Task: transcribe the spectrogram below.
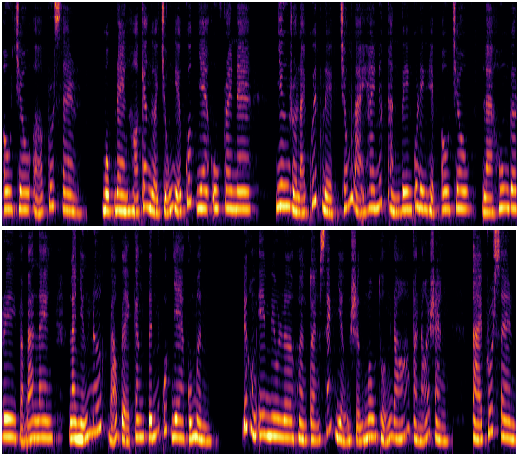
âu châu ở bruxelles một đàn họ ca ngợi chủ nghĩa quốc gia ukraine nhưng rồi lại quyết liệt chống lại hai nước thành viên của Liên hiệp Âu Châu là Hungary và Ba Lan là những nước bảo vệ căn tính quốc gia của mình. Đức Hồng Y Mueller hoàn toàn xác nhận sự mâu thuẫn đó và nói rằng tại Bruxelles,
